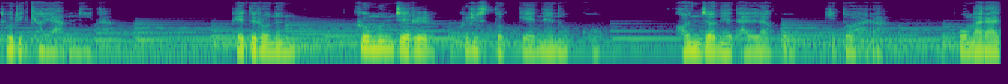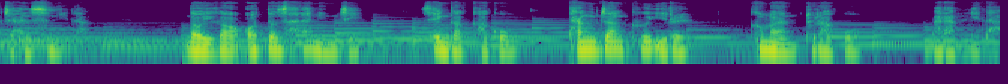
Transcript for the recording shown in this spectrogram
돌이켜야 합니다. 베드로는 그 문제를 그리스도께 내놓고 건전해 달라고 기도하라고 말하지 않습니다. 너희가 어떤 사람인지 생각하고 당장 그 일을 그만두라고 말합니다.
